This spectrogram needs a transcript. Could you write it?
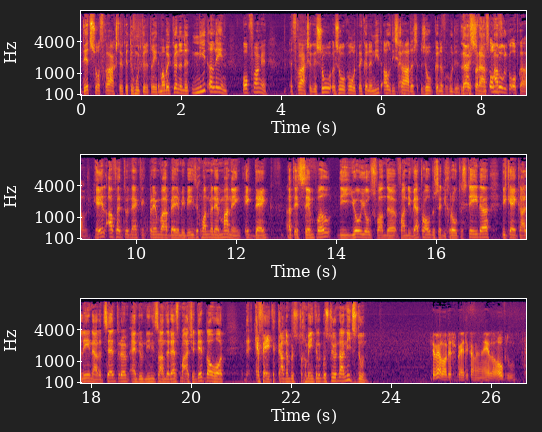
dit soort vraagstukken tegemoet kunnen treden. Maar we kunnen het niet alleen opvangen het vraagstuk is zo, zo groot. Wij kunnen niet al die schades zo kunnen vergoeden. Luister dat is een onmogelijke af, opgave. Heel af en toe denk ik, Prim, waar ben je mee bezig? Want meneer Manning, ik denk... Het is simpel. Die jojo's van, de, van die wethouders in die grote steden... die kijken alleen naar het centrum en doen niets aan de rest. Maar als je dit nou hoort... in feite kan een gemeentelijk bestuur daar niets doen. Jawel hoor, de gemeente kan een hele hoop doen. Uh,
